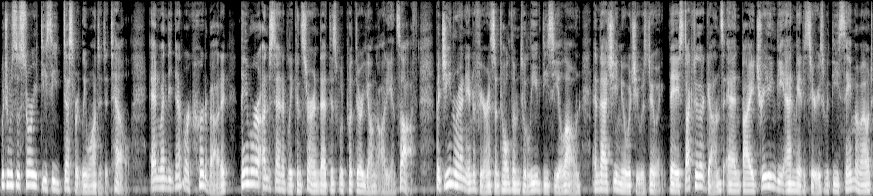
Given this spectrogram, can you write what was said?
which was a story DC desperately wanted to tell. And when the network heard about it, they were understandably concerned that this would put their young audience off. But Gene ran interference and told them to leave DC alone and that she knew what she was doing. They stuck to their guns and by treating the animated series with the same amount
